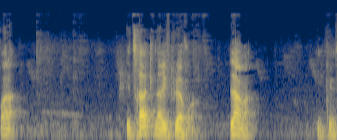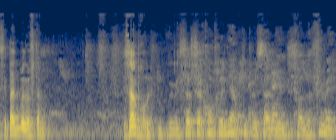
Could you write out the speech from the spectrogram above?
Voilà. Yitzhak n'arrive plus à voir. Lama. Il ne connaissait pas de bon ophtalmo. C'est ça le problème. Oui, mais ça, ça contredit un petit peu ça, l'histoire de la fumée.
